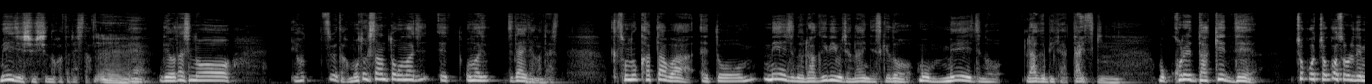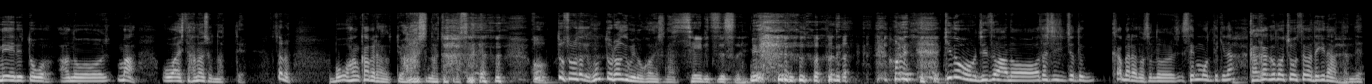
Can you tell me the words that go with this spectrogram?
明治出身の方でした。え。ええ。で私の4つ上だ。から本木さんと同じえ同じ時代の方です。その方は、えっと、明治のラグビー部じゃないんですけどもう明治のラグビーが大好き、もうこれだけでちょこちょこそれでメールとあの、まあ、お会いした話になって。そしたら防犯カメラだっていう話になっちゃってますね。本当それだけ本当ラグビーのおかげですね。成立ですね。昨日も実はあの私ちょっとカメラのその専門的な価格の調整ができなかったんで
